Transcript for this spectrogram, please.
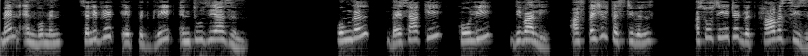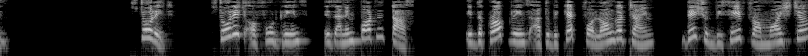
Men and women celebrate it with great enthusiasm. Pongal, Baisakhi, Holi, Diwali are special festivals associated with harvest season. Storage. Storage of food grains is an important task. If the crop grains are to be kept for longer time, they should be saved from moisture,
